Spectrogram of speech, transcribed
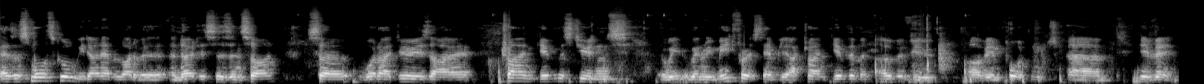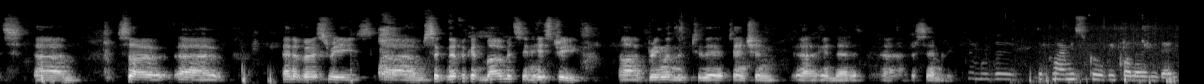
As a small school, we don't have a lot of uh, notices and so on. So what I do is I try and give the students, we, when we meet for assembly, I try and give them an overview of important um, events. Um, so uh, anniversaries, um, significant moments in history uh, bring them to their attention uh, in that uh, assembly. Will the, the primary school be following then?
